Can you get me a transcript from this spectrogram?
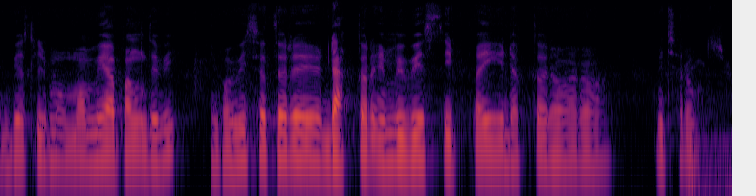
ଓଭିୟସ୍ଲି ମୋ ମମି ବାପାଙ୍କୁ ଦେବି ଭବିଷ୍ୟତରେ ଡାକ୍ତର M B B S seat ପାଇଁ ଡାକ୍ତର ହେବାର ଇଚ୍ଛା ରଖୁଛି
